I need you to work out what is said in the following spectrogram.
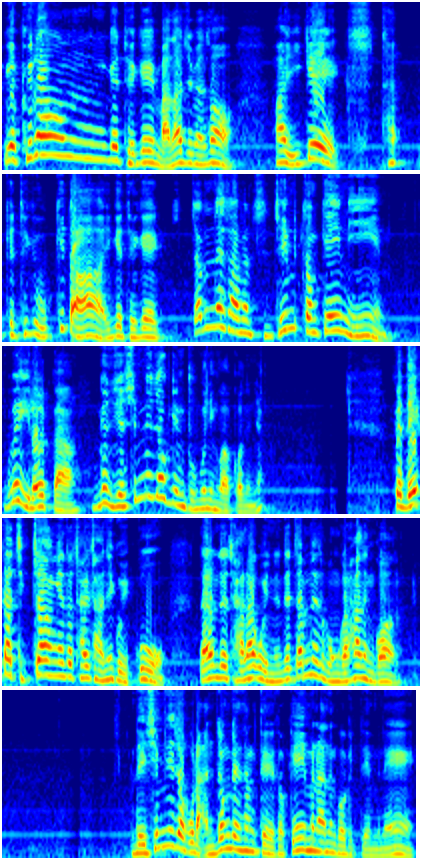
그러니까 그런 게 되게 많아지면서 아 이게 다, 이게 되게 웃기다. 이게 되게 짬내서 하면 진- 재밌던 게임이 왜 이럴까? 이건 이제 심리적인 부분인 것 같거든요. 그러니까 내가 직장에서 잘 다니고 있고 나름대로 잘하고 있는데 짬내서 뭔가를 하는 건 내 심리적으로 안정된 상태에서 게임을 하는 거기 때문에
